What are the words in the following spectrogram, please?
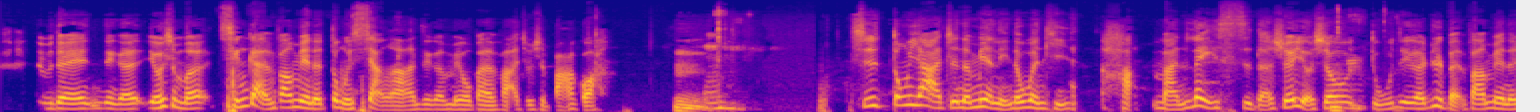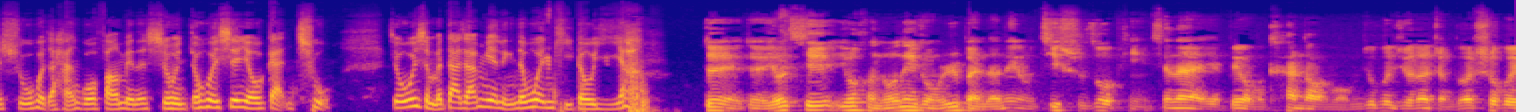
对不对？那个有什么情感方面的动向啊？这个没有办法，就是八卦。嗯，其实东亚真的面临的问题还蛮类似的，所以有时候读这个日本方面的书或者韩国方面的书，你都会深有感触。就为什么大家面临的问题都一样？对对，尤其有很多那种日本的那种纪实作品，现在也被我们看到了，我们就会觉得整个社会，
